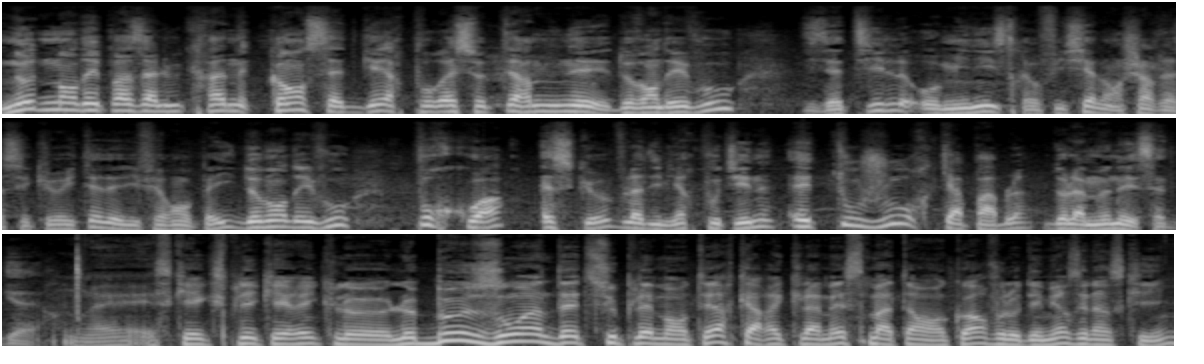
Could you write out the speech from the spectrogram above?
Ne demandez pas à l'Ukraine quand cette guerre pourrait se terminer. Demandez-vous, disait-il aux ministres et officiels en charge de la sécurité des différents pays, demandez-vous pourquoi est-ce que Vladimir Poutine est toujours capable de la mener, cette guerre? Ouais, Ce qui explique, Eric, le, le besoin d'aide supplémentaire qu'a réclamé ce matin encore Volodymyr Zelensky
